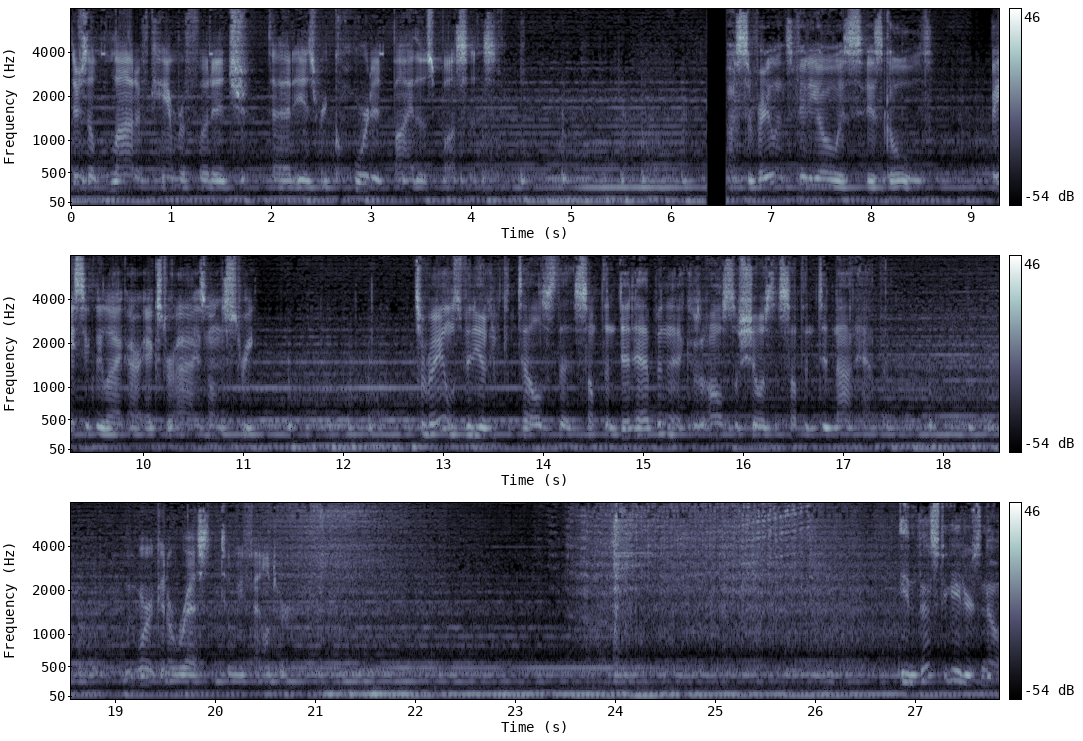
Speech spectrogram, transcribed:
There's a lot of camera footage that is recorded by those buses. A surveillance video is, is gold. Basically, like our extra eyes on the street. Surveillance video can, can tell us that something did happen, and it can also show us that something did not happen. We weren't going to rest until we found her. Investigators know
